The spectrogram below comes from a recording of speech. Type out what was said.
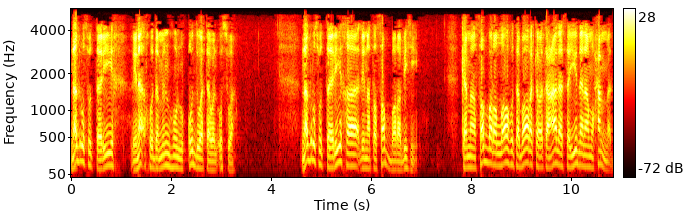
ندرس التاريخ لنأخذ منه القدوة والأسوة. ندرس التاريخ لنتصبر به. كما صبر الله تبارك وتعالى سيدنا محمد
